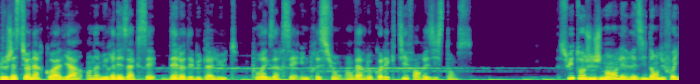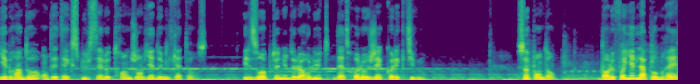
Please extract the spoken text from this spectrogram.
Le gestionnaire Coalia en a muré les accès dès le début de la lutte pour exercer une pression envers le collectif en résistance. Suite au jugement, les résidents du foyer Brindo ont été expulsés le 30 janvier 2014. Ils ont obtenu de leur lutte d'être relogés collectivement. Cependant, dans le foyer de la Pommeraye,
